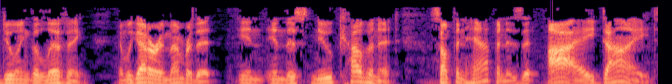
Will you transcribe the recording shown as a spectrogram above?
doing the living. And we got to remember that in in this new covenant, something happened is that I died.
